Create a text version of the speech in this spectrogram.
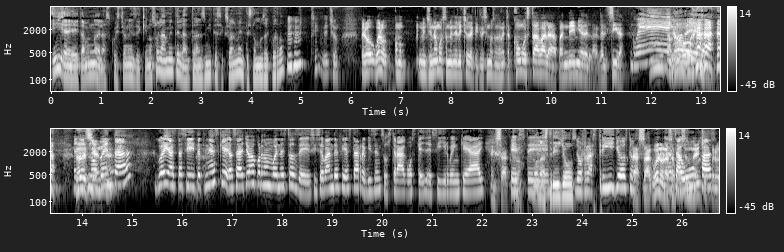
Y eh, también una de las cuestiones de que no solamente la transmite sexualmente, ¿estamos de acuerdo? Sí, de hecho. Pero bueno, como mencionamos también el hecho de que crecimos en los 90, ¿cómo estaba la pandemia de la- del SIDA? Güey. Puta No. madre. En No los decían, 90, güey, hasta si te tenías que, o sea, yo me acuerdo un buen estos de si se van de fiesta, revisen sus tragos, que les sirven, que hay. Exacto. Este, Los rastrillos. Los rastrillos. Que Las a- bueno, las agujas hecho, pero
